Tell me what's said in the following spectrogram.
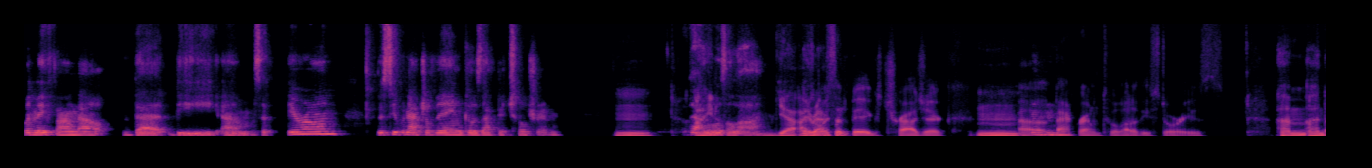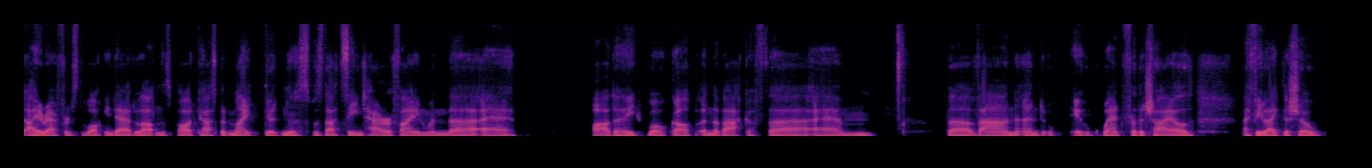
when they found out that the um, was it Theron, the supernatural thing, goes after children. Hmm. That I- was a lot. Yeah, I there's always a big tragic Mm. uh, Mhm. background to a lot of these stories Um, and I referenced The Walking Dead a lot in this podcast, but my goodness, was that scene terrifying when the uh, body woke up in the back of the um, the van and it went for the child. I feel like the show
